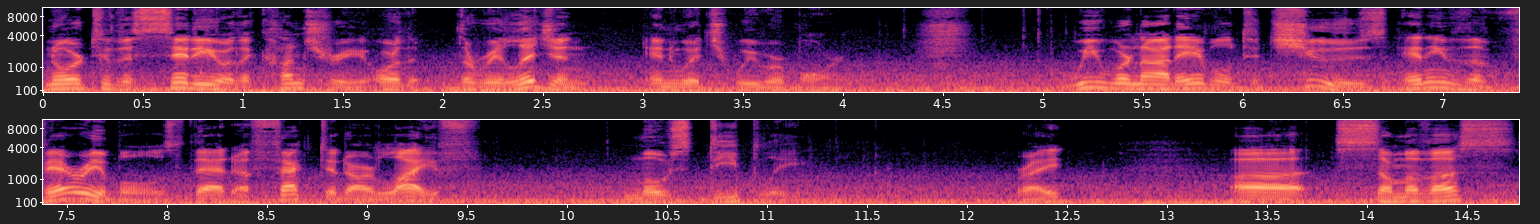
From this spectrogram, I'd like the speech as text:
nor to the city or the country or the, religion in which we were born. We were not able to choose any of the variables that affected our life most deeply, right? Uh, some of us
